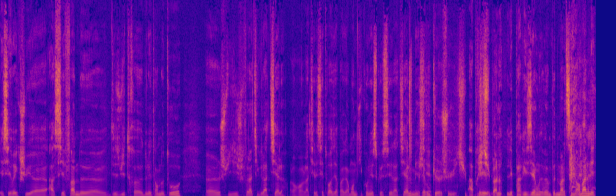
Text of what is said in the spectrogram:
Et c'est vrai que je suis assez fan de, des huîtres de l'étang d'auto. Euh, je, suis, je suis fanatique de la tielle. Alors la tielle sétoise, il n'y a pas grand monde qui connaît ce que c'est la tielle. Mais J'avoue que je suis, je suis, Après, les, suis pas là. Les Parisiens, vous avez un peu de mal, c'est normal. mais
